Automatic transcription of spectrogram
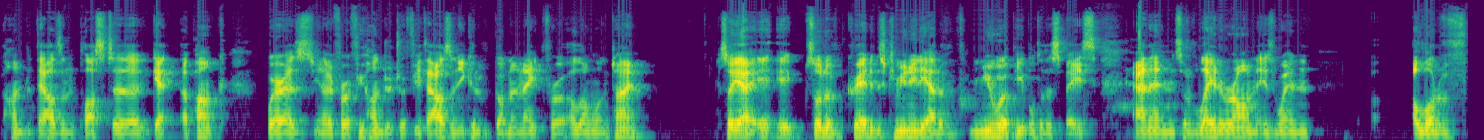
100,000 plus to get a punk. Whereas, you know, for a few hundred to a few thousand, you could have gotten an ape for a long, long time. So yeah, it, it sort of created this community out of newer people to the space. And then sort of later on is when a lot of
